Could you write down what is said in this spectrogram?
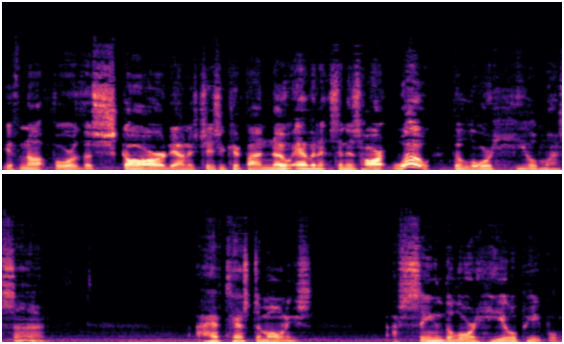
if not for the scar down his chest. He could find no evidence in his heart. Whoa! The Lord healed my son. I have testimonies. I've seen the Lord heal people.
